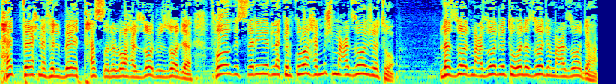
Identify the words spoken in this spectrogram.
حتى إحنا في البيت تحصل الواحد زوج والزوجة. فوق السرير لكن كل واحد مش مع زوجته. لا الزوج مع زوجته ولا الزوجة مع زوجها.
